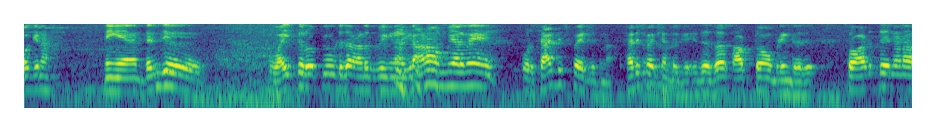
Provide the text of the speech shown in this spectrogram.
ஓகேண்ணா. நீங்க எனக்கு தெரிஞ்சு வயிற்று ரொப்பி விட்டு தான் அனுப்புவீங்கன்னு நினைக்கிறேன். ஆனா உண்மையாலுமே ஒரு சாட்டிஸ்ஃபைட் இருக்குண்ணா. சாட்டிஸ்ஃபேக்ஷன் இருக்கு. இதுதான் சாப்பிட்டோம் அப்படின்றது. ஸோ அடுத்து என்னன்னா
